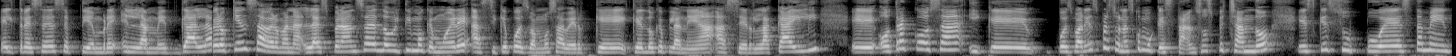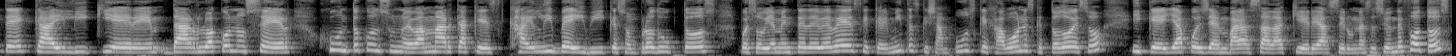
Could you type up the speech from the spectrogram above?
el 13 de septiembre en la Met Gala. Pero quién sabe, hermana, la esperanza es lo último que muere, así que pues vamos a ver qué, qué es lo que planea hacer la Kylie. Eh, otra cosa y que pues varias personas como que están sospechando es que supuestamente Kylie quiere darlo a conocer junto con su nueva marca que es Kylie Baby, que son productos pues obviamente de bebés, que cremitas, que shampoos, que jabones, que todo eso, y que ella pues ya embarazada quiere hacer una sesión de fotos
